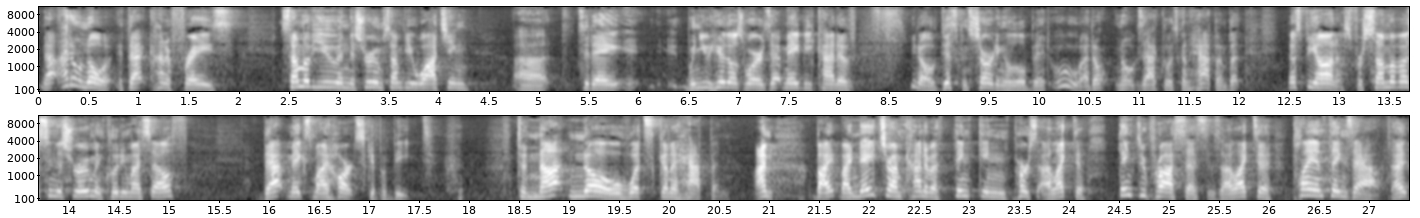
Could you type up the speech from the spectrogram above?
Now, I don't know if that kind of phrase some of you in this room, some of you watching uh, today, when you hear those words, that may be kind of, you know, disconcerting a little bit. Ooh, I don't know exactly what's going to happen. But let's be honest. For some of us in this room, including myself, that makes my heart skip a beat. to not know what's going to happen. I'm, by, by nature, I'm kind of a thinking person. I like to think through processes. I like to plan things out. I,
